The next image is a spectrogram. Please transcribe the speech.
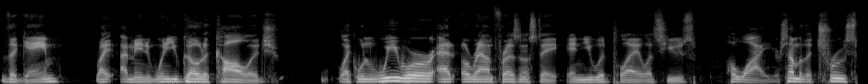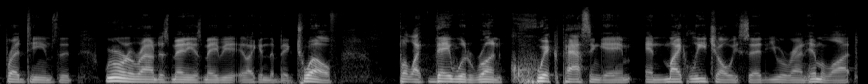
the game, right? I mean, when you go to college, like when we were at around Fresno State and you would play, let's use Hawaii or some of the true spread teams that we weren't around as many as maybe like in the Big 12, but like they would run quick passing game and Mike Leach always said you were around him a lot.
